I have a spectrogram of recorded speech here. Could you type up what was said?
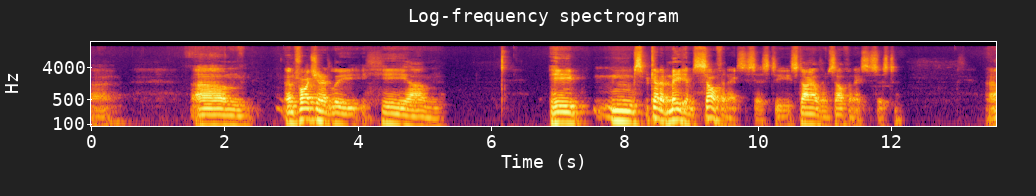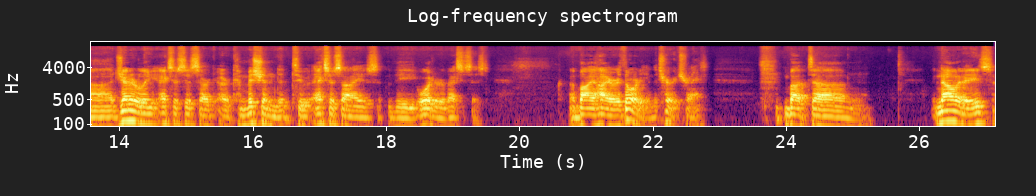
uh, um, unfortunately, he um, he mm, kind of made himself an exorcist. He styled himself an exorcist. Uh, generally, exorcists are, are commissioned to exercise the order of exorcist uh, by a higher authority in the church, right? But um, nowadays,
